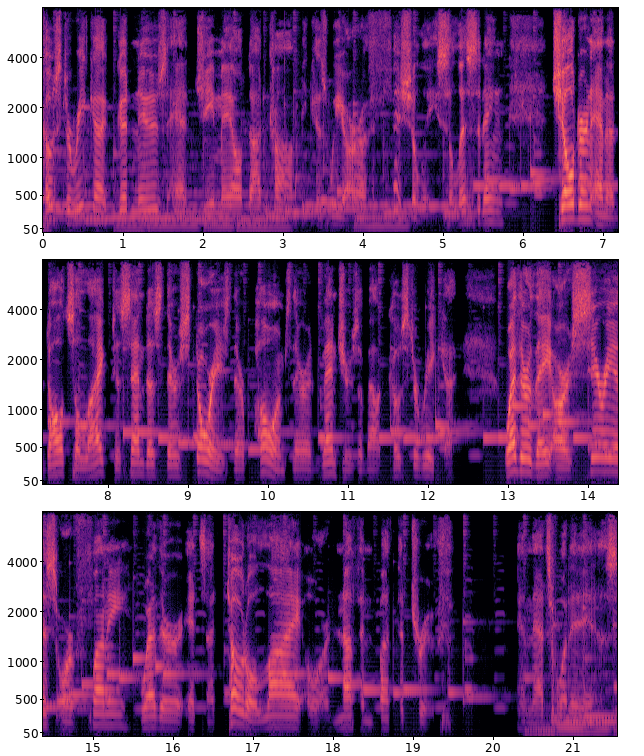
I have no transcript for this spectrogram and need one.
Costa Rica Good News at gmail.com because we are officially soliciting children and adults alike to send us their stories, their poems, their adventures about Costa Rica whether they are serious or funny, whether it's a total lie or nothing but the truth. And that's what it is.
